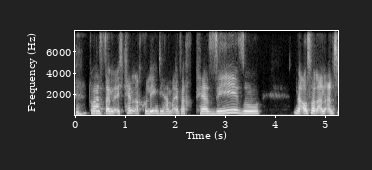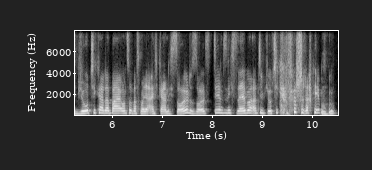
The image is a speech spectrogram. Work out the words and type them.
Mhm. Du hast dann, ich kenne auch Kollegen, die haben einfach per se so eine Auswahl an Antibiotika dabei und so, was man ja eigentlich gar nicht soll. Du sollst dir nicht selber Antibiotika verschreiben. Mhm.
